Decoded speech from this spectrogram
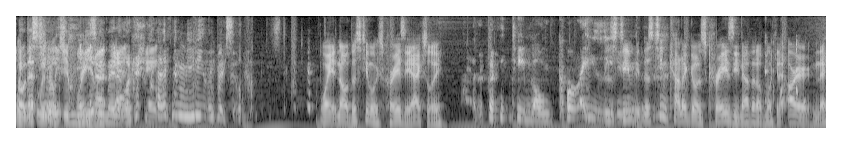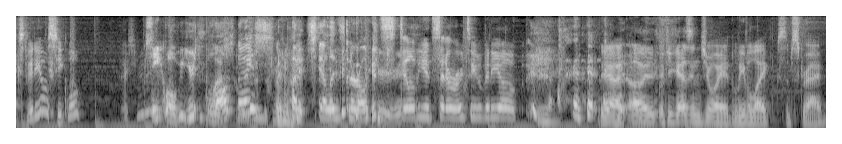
oh, Wait, this that team literally looks immediately crazy. made Yeah, it look. shake. That immediately makes it look like this. Wait, no, this team looks crazy actually. Team going crazy. This team this team kind of goes crazy now that I'm looking at our next video sequel. Next video? sequel. We used Blast Blastoise, but it's still Incineroar 2. It's still the Incineroar 2 video. yeah, uh, if you guys enjoyed, leave a like, subscribe,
